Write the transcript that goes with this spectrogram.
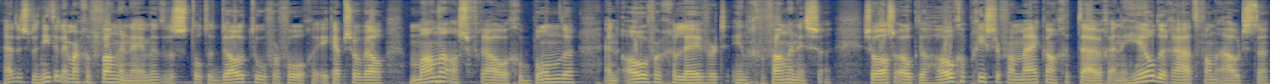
Dus het was niet alleen maar gevangen nemen, het was tot de dood toe vervolgen. Ik heb zowel mannen als vrouwen gebonden en overgeleverd in gevangenissen. Zoals ook de hoge priester van mij kan getuigen en heel de raad van oudsten.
